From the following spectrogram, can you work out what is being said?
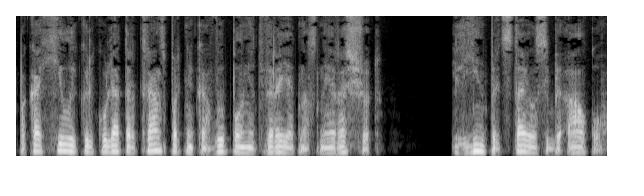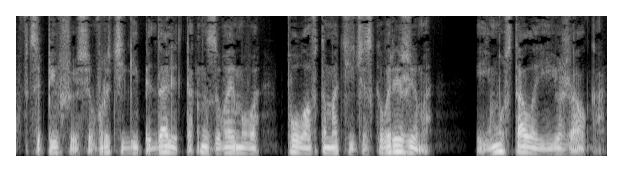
пока хилый калькулятор транспортника выполнит вероятностный расчет. Ильин представил себе Алку, вцепившуюся в рычаги педали так называемого полуавтоматического режима, и ему стало ее жалко.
